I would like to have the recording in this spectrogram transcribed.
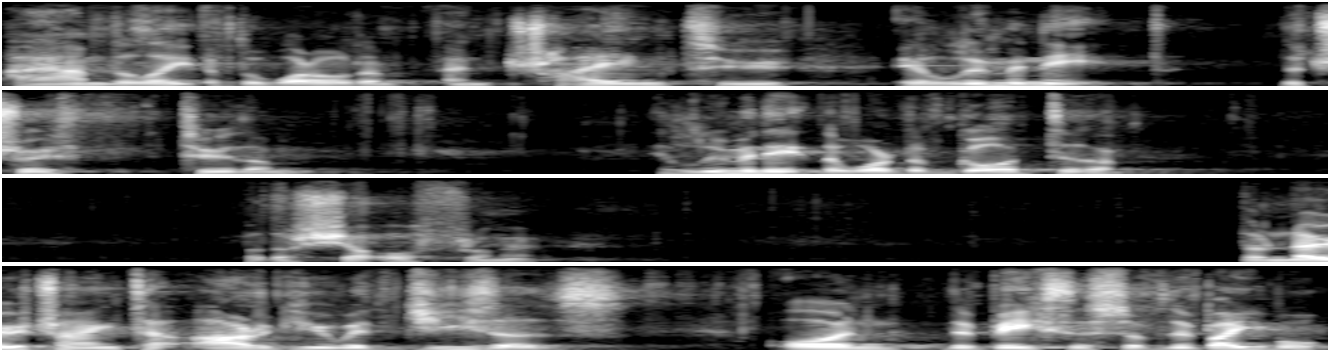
I am the light of the world, and, and trying to illuminate the truth to them, illuminate the Word of God to them, but they're shut off from it. They're now trying to argue with Jesus on the basis of the Bible,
